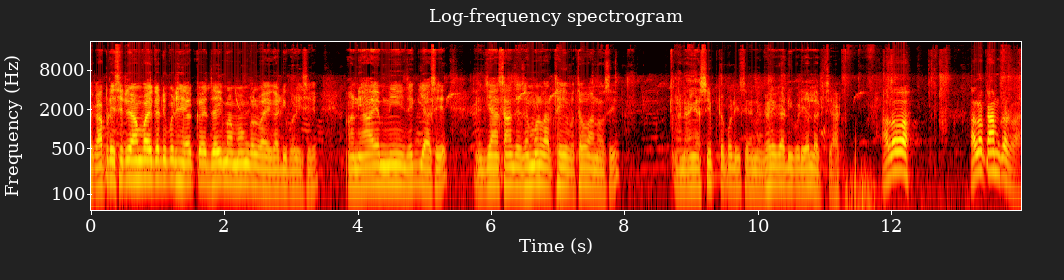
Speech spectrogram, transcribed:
એક આપણી શ્રીરામભાઈ ગાડી પડી છે, એક જયમાં મંગલભાઈ ગાડી પડી છે. અને આ એમની જગ્યા છે, જ્યાં સાંજે જમણવાર થઈ થવાનો છે. અને અહીંયા શિફ્ટ પડી છે અને ઘરે ગાડી પડી અલગ છે હાલો. હાલો કામ કરવા.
